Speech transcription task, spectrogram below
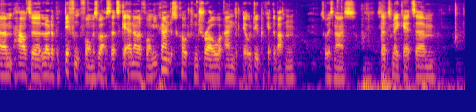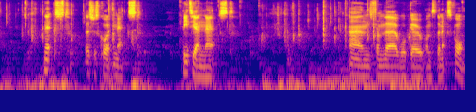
um, how to load up a different form as well. So let's get another form. You can just hold control and it will duplicate the button. It's always nice. So let's make it um, next. Let's just call it next. BTN next. And from there we'll go on to the next form.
